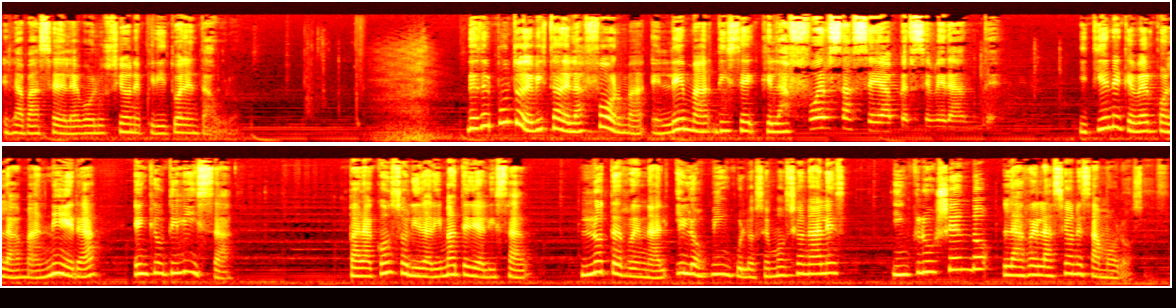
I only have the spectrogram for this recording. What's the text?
es la base de la evolución espiritual en Tauro. Desde el punto de vista de la forma, el lema dice que la fuerza sea perseverante y tiene que ver con la manera en que utiliza para consolidar y materializar lo terrenal y los vínculos emocionales, incluyendo las relaciones amorosas.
